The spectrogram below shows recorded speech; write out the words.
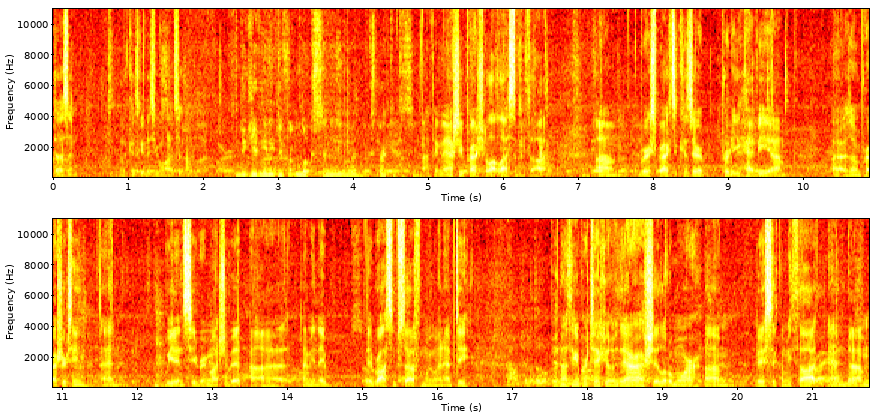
doesn't look as good as you want it to. Did they give you any different looks than you expected to see? Nothing. They actually pressured a lot less than we thought. Um, we were expected because they're a pretty heavy um, uh, zone pressure team, and we didn't see very much of it. Uh, I mean, they they brought some stuff and we went empty, but nothing in particular. They are actually a little more um, basic than we thought, and um,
